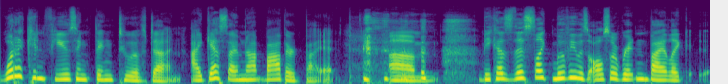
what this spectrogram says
what a confusing thing to have done. I guess i'm not bothered by it. Um because this like movie was also written by like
